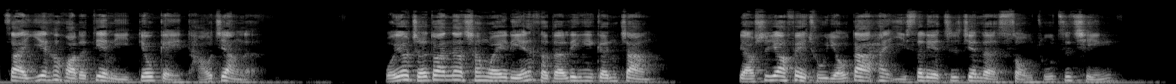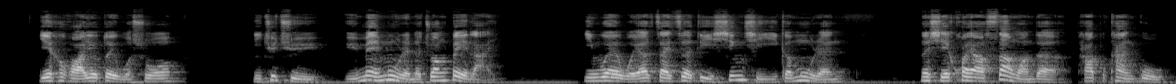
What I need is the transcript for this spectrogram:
在耶和华的店里丢给陶匠了。我又折断那称为联合的另一根杖，表示要废除犹大和以色列之间的手足之情。耶和华又对我说：“你去取愚昧牧人的装备来，因为我要在这地兴起一个牧人。那些快要丧亡的，他不看顾；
